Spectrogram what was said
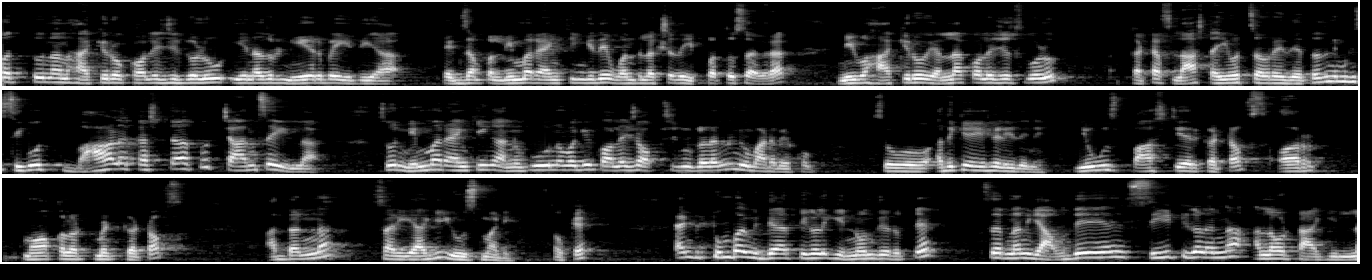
ಮತ್ತು ನಾನು ಹಾಕಿರೋ ಕಾಲೇಜುಗಳು ಏನಾದರೂ ನಿಯರ್ ಬೈ ಇದೆಯಾ? ಎಕ್ಸಾಂಪಲ್ ನಿಮ್ಮ ರ್ಯಾಂಕಿಂಗ್ ಇದೆ ಒಂದು ಲಕ್ಷದ ಇಪ್ಪತ್ತು ಸಾವಿರ. ನೀವು ಹಾಕಿರೋ ಎಲ್ಲ ಕಾಲೇಜಸ್ಗಳು ಕಟ್ ಆಫ್ ಲಾಸ್ಟ್ ಐವತ್ತು ಸಾವಿರ ಇದೆ ಅಂತಂದ್ರೆ ನಿಮಗೆ ಸಿಗೋದು ಬಹಳ ಕಷ್ಟ ಅಥವಾ ಚಾನ್ಸೇ ಇಲ್ಲ. ಸೊ ನಿಮ್ಮ ರ್ಯಾಂಕಿಂಗ್ ಅನುಗುಣವಾಗಿ ಕಾಲೇಜ್ ಆಪ್ಷನ್ಗಳನ್ನು ನೀವು ಮಾಡಬೇಕು. ಸೊ ಅದಕ್ಕೆ ಹೇಳಿದ್ದೀನಿ use past year cut offs or mock allotment cut offs ಅದನ್ನು ಸರಿಯಾಗಿ ಯೂಸ್ ಮಾಡಿ ಓಕೆ ಆ್ಯಂಡ್ ತುಂಬ ವಿದ್ಯಾರ್ಥಿಗಳಿಗೆ ಇನ್ನೊಂದಿರುತ್ತೆ ಸರ್ ನನಗೆ ಯಾವುದೇ ಸೀಟ್ಗಳನ್ನು ಅಲೌಟ್ ಆಗಿಲ್ಲ.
